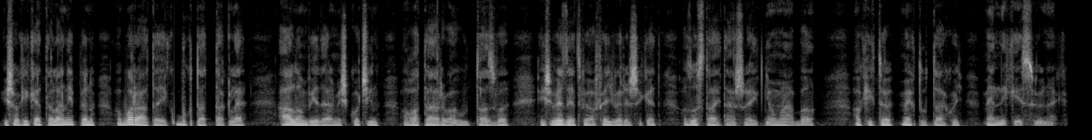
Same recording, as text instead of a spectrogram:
és akiket talán éppen a barátaik buktattak le, államvédelmi kocsin a határba utazva, és vezetve a fegyvereseket az osztálytársaik nyomába, akiktől megtudták, hogy menni készülnek.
